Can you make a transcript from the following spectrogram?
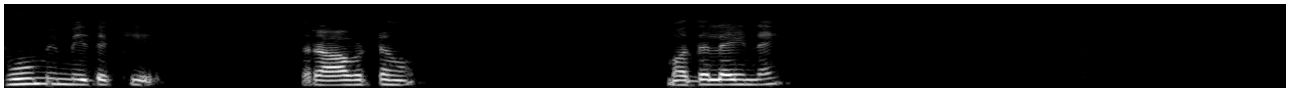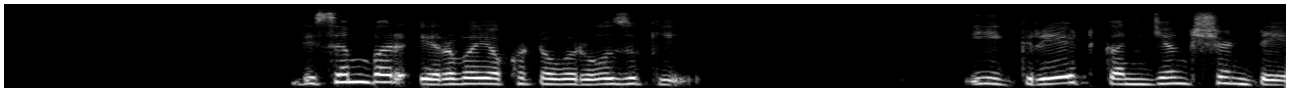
భూమి మీదకి రావటం మొదలైనాయి డిసెంబర్ ఇరవై ఒకటవ రోజుకి ఈ గ్రేట్ కంజంక్షన్ డే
